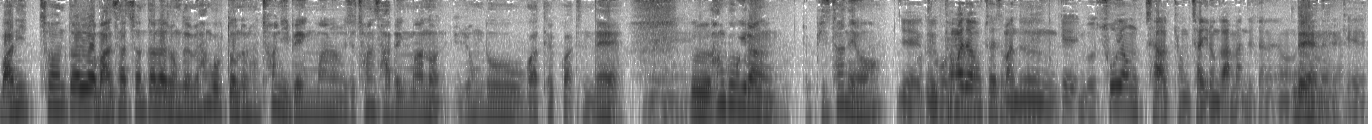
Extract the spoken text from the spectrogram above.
12,000달러, 14,000달러 정도면 한국 돈으로 한 1,200만 원에서 1,400만 원, 이 정도가 될 것 같은데, 네. 그 한국이랑 좀 비슷하네요. 예, 그. 평화자동차에서 만드는 게 뭐 소형차, 경차 이런 거 안 만들잖아요. 네네. 좀 이렇게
